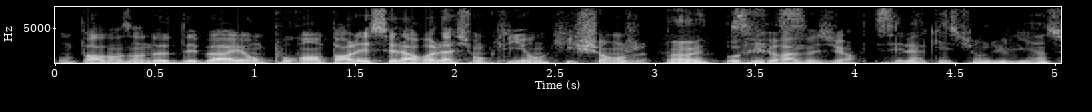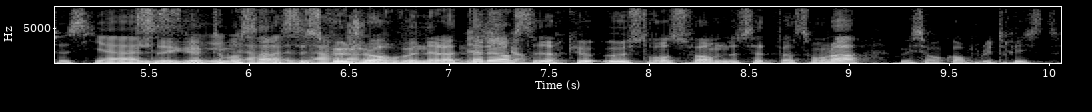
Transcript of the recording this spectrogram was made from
On part dans un autre débat et on pourra en parler. C'est la relation client qui change Ah ouais. au fur et à mesure. C'est la question du lien social. C'est exactement la- ça. C'est ce que je revenais là tout à l'heure. C'est-à-dire que eux se transforment de cette façon-là, mais c'est encore plus triste.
